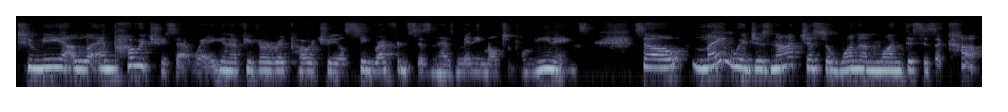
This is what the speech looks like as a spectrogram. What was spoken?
to me, and poetry is that way. You know, if you've ever read poetry, you'll see references and has many multiple meanings. So, language is not just a one on one, this is a cup.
